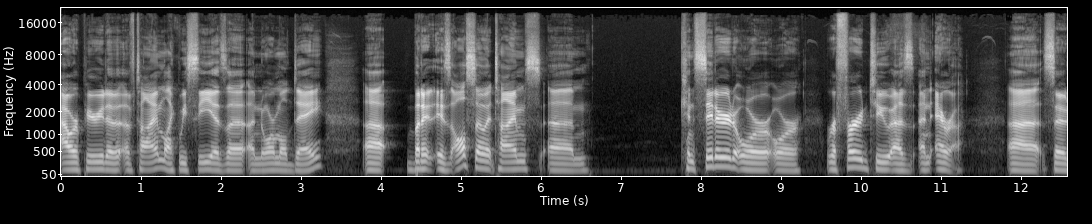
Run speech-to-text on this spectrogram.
hour period of, of time, like we see as a, a normal day, uh, but it is also at times um, considered or or referred to as an era. Uh, so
